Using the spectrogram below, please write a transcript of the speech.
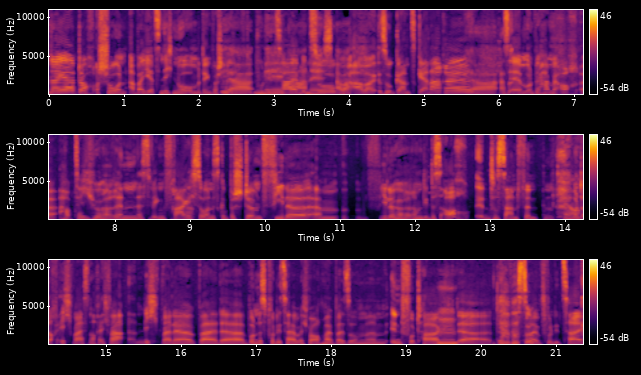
naja, doch, schon. Aber jetzt nicht nur unbedingt wahrscheinlich Ja, auf die nee, Polizei nicht, bezogen, aber- aber, so ganz generell. Ja, also- ähm, und wir haben ja auch äh, hauptsächlich Hörerinnen, deswegen frage ich so. Und es gibt bestimmt viele, ähm, viele Hörerinnen, die das auch interessant finden. Ja. Und auch ich weiß noch, ich war nicht bei der, bei der Bundespolizei, aber ich war auch mal bei so einem Infotag der, der Mhm. Ja, warst du? neuen Polizei.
